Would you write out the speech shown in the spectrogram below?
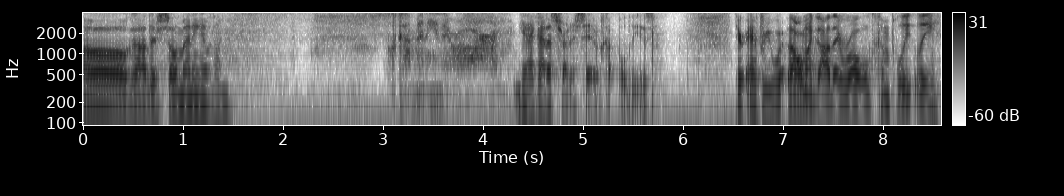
Oh God, there's so many of them. Look how many there are. Yeah, I gotta try to save a couple of these. They're everywhere. Oh my God, they rolled completely.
